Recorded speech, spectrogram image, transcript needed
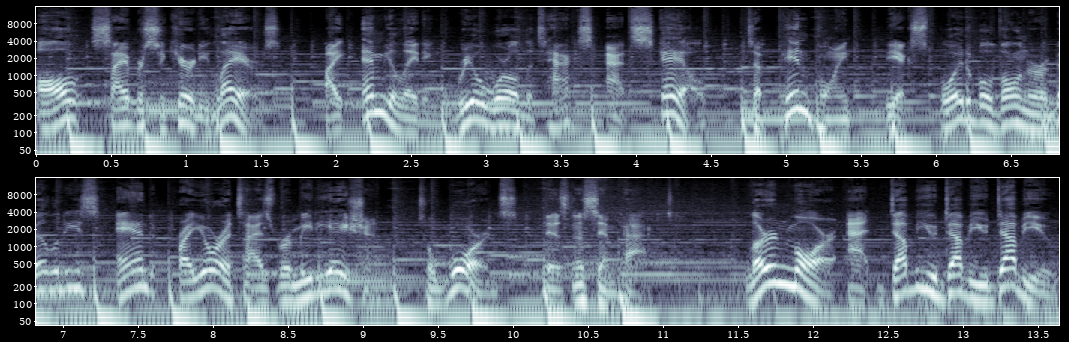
all cybersecurity layers by emulating real world attacks at scale to pinpoint the exploitable vulnerabilities and prioritize remediation towards business impact. Learn more at www.pentera.io.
